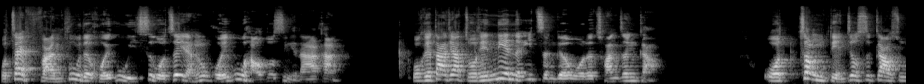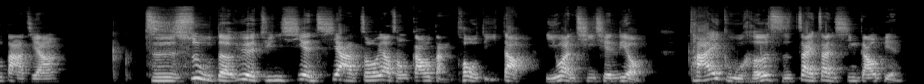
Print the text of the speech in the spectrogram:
我再反复的回顾一次，我这两天回顾好多事情给大家看。我给大家昨天念了一整个我的传真稿，我重点就是告诉大家，指数的月均线下周要从高档扣底到一万七千六，台股何时再战新高点？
